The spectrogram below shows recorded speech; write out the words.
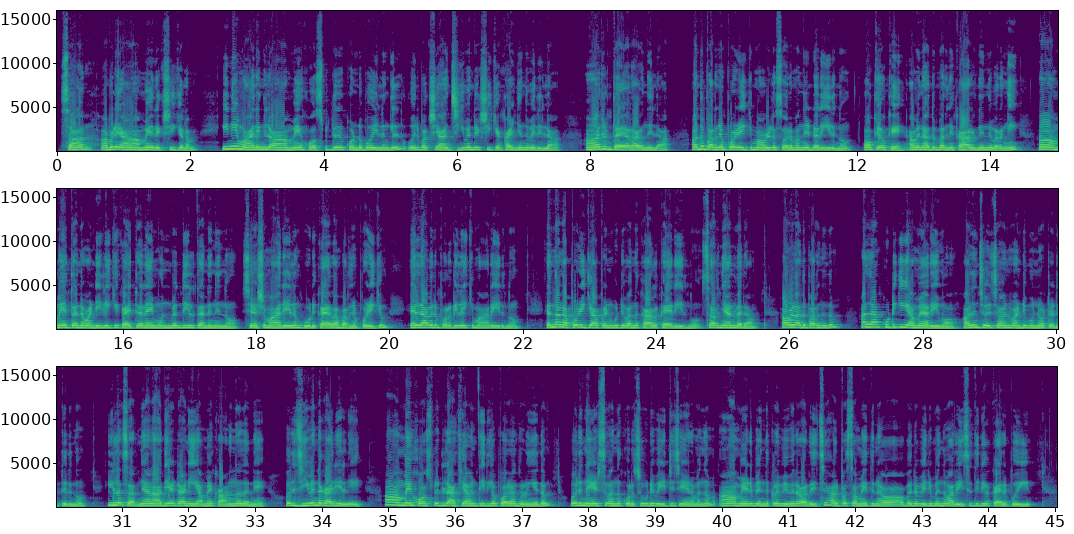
സാർ അവിടെ ആ അമ്മയെ രക്ഷിക്കണം. ഇനിയും ആരെങ്കിലും ആ അമ്മയെ ഹോസ്പിറ്റലിൽ കൊണ്ടുപോയില്ലെങ്കിൽ ഒരുപക്ഷെ ആ ജീവൻ രക്ഷിക്കാൻ കഴിഞ്ഞെന്ന് വരില്ല. ആരും തയ്യാറാകുന്നില്ല. അത് പറഞ്ഞപ്പോഴേക്കും അവളുടെ സ്വരം ഒന്ന് ഇടറിയിരുന്നു. ഓക്കെ ഓക്കെ അവൻ അതും പറഞ്ഞ് കാറിൽ നിന്ന് ഇറങ്ങി ആ അമ്മയെ തന്നെ വണ്ടിയിലേക്ക് കയറ്റാനായി മുൻപന്തിയിൽ തന്നെ നിന്നു. ശേഷം ആരെയും കൂടി കയറാൻ പറഞ്ഞപ്പോഴേക്കും എല്ലാവരും പുറകിലേക്ക് മാറിയിരുന്നു. എന്നാൽ അപ്പോഴേക്കും ആ പെൺകുട്ടി വന്ന് കാറിൽ കയറിയിരുന്നു. സാർ ഞാൻ വരാം. അവൾ അത് പറഞ്ഞതും അല്ല കുട്ടിക്ക് ഈ അമ്മയെ അറിയുമോ? അതും ചോദിച്ച് അവൻ വണ്ടി മുന്നോട്ടെടുത്തിരുന്നു. ഇല്ല സർ ഞാൻ ആദ്യമായിട്ടാണ് ഈ അമ്മയെ കാണുന്നത് തന്നെ. ഒരു ജീവന്റെ കാര്യമല്ലേ ആ അമ്മയെ ഹോസ്പിറ്റലിലാക്കി അവൻ തിരികെ പോരാൻ തുടങ്ങിയതും ഒരു നേഴ്സ് വന്ന് കുറച്ചുകൂടി വെയിറ്റ് ചെയ്യണമെന്നും ആ അമ്മയുടെ ബന്ധുക്കളെ വിവരം അറിയിച്ച് അല്പസമയത്തിന് അവർ വരുമെന്നും അറിയിച്ച് തിരികെ കയറിപ്പോയി.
